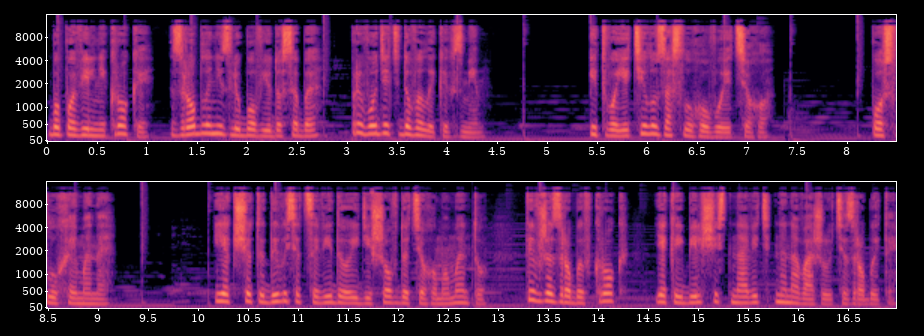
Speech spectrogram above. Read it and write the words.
Бо повільні кроки, зроблені з любов'ю до себе, приводять до великих змін. І твоє тіло заслуговує цього. Послухай мене. Якщо ти дивишся це відео і дійшов до цього моменту, ти вже зробив крок, який більшість навіть не наважуються зробити.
